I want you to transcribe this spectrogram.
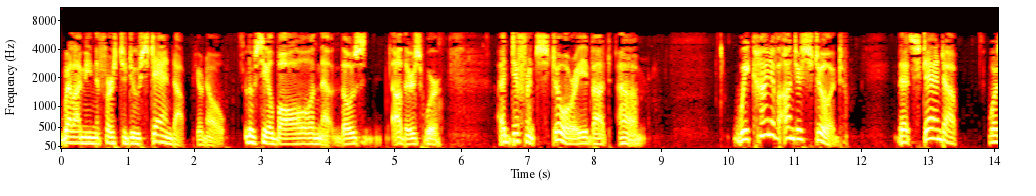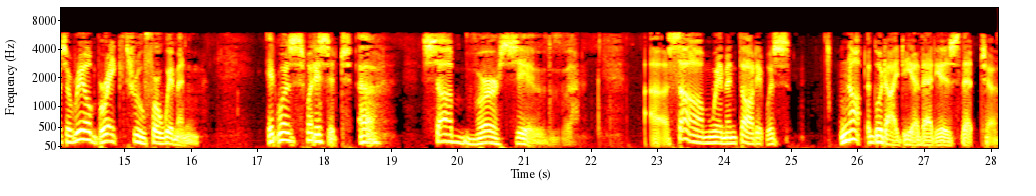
Well, I mean the first to do stand-up, you know. Lucille Ball and the, those others were a different story, but um, we kind of understood that stand up was a real breakthrough for women. It was, what is it, uh, subversive. Uh, some women thought it was not a good idea, that is, that uh,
